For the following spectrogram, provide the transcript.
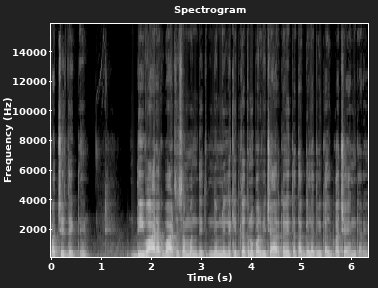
पच्चीस देखते हैं। दीवार अखबार से संबंधित निम्नलिखित कथनों पर विचार करें तथा गलत विकल्प का चयन करें।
